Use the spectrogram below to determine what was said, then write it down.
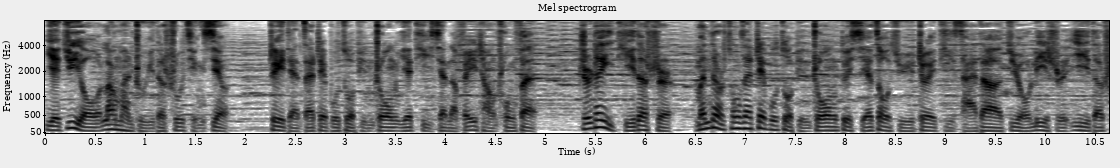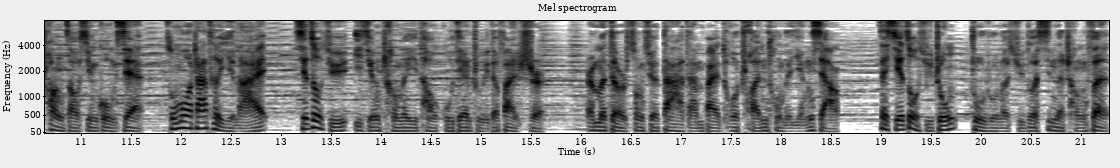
也具有浪漫主义的抒情性。这一点在这部作品中也体现得非常充分。值得一提的是，门德尔松在这部作品中对协奏曲这一题材的具有历史意义的创造性贡献。从莫扎特以来，协奏曲已经成为一套古典主义的范式。而门德尔松却大胆摆脱传统的影响，在协奏曲中注入了许多新的成分，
